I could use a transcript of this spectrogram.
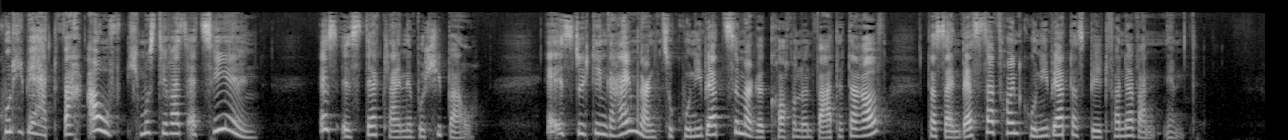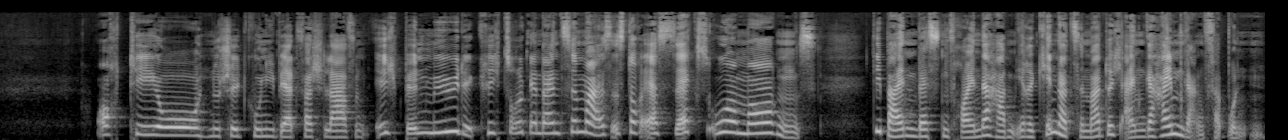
Kunibert, wach auf, ich muss dir was erzählen. Es ist der kleine Buschibau. Er ist durch den Geheimgang zu Kuniberts Zimmer gekrochen und wartet darauf, dass sein bester Freund Kunibert das Bild von der Wand nimmt. Och, Theo, nuschelt Kunibert verschlafen. Ich bin müde. Kriech zurück in dein Zimmer. Es ist doch erst sechs Uhr morgens. Die beiden besten Freunde haben ihre Kinderzimmer durch einen Geheimgang verbunden.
